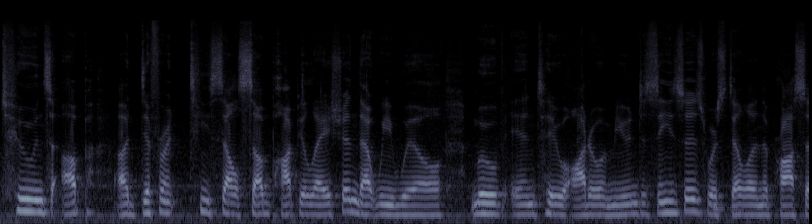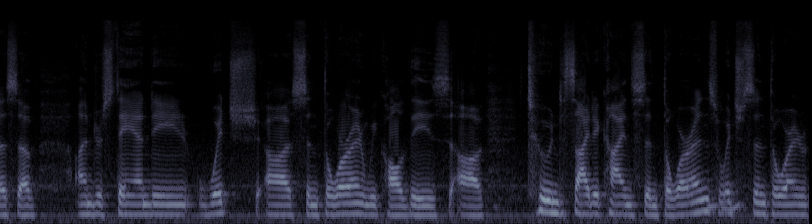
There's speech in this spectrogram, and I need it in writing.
tunes up a different T cell subpopulation that we will move into autoimmune diseases. We're still in the process of understanding which uh, synthorin, we call these uh, tuned cytokine synthorins, mm -hmm. which synthorin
